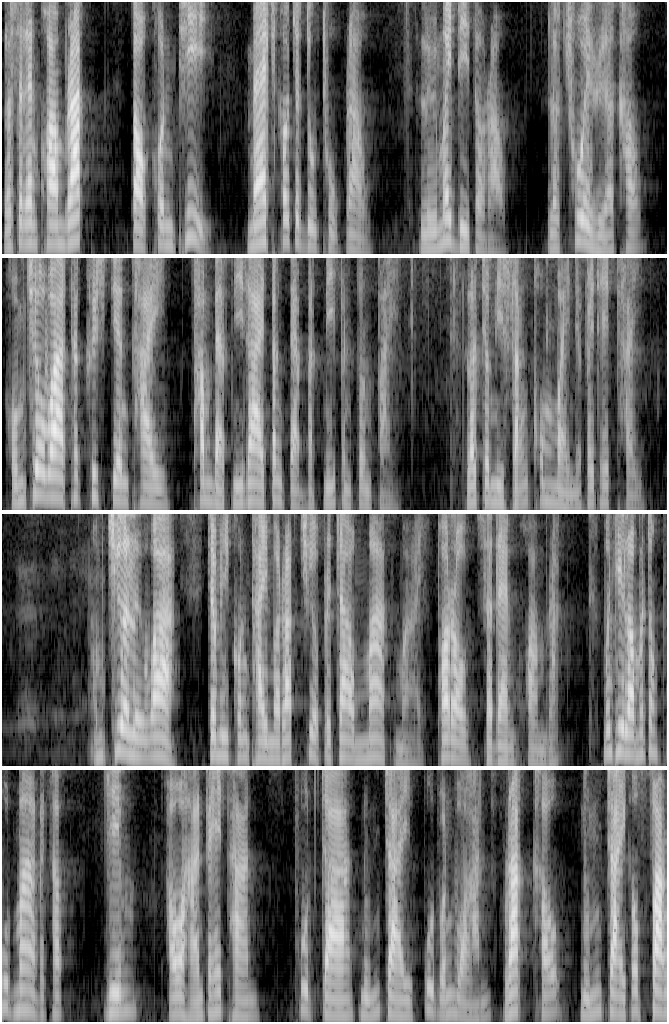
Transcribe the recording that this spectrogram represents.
เราแสดงความรักต่อคนที่แม้เขาจะดูถูกเรา หรือไม่ดีต่อเรา เราช่วยเหลือเขา ผมเชื่อว่าถ้าคริสเตียนไทยทำแบบนี้ได้ตั้งแต่บัดนี้เป็นต้นไป เราจะมีสังคมใหม่ในประเทศไทย ผมเชื่อเลยว่าจะมีคนไทยมารับเชื่อพระเจ้ามากมาย เพราะเราแสดงความรักบางทีเราไม่ต้องพูดมากนะครับ ยิ้มเอาอาหารไปให้ทาน พูดจาหนุนใจ พูดหวานๆรักเขาหนุนใจเขาฟัง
